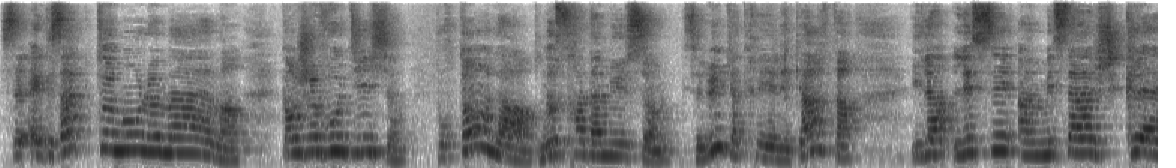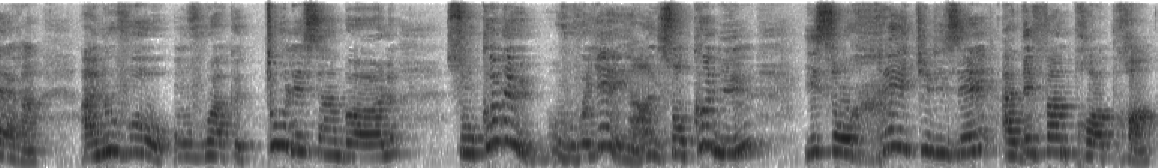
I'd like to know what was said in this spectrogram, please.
c'est exactement le même. Quand je vous dis, pourtant là, Nostradamus, c'est lui qui a créé les cartes, il a laissé un message clair. À nouveau, on voit que tous les symboles sont connus. Vous voyez, hein, ils sont connus, ils sont réutilisés à des fins propres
